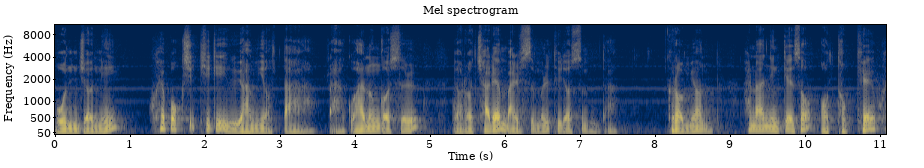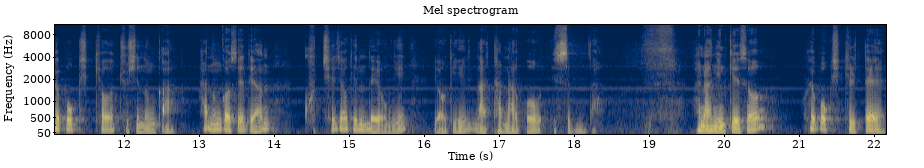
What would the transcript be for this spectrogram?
온전히 회복시키기 위함이었다라고 하는 것을 여러 차례 말씀을 드렸습니다. 그러면 하나님께서 어떻게 회복시켜 주시는가 하는 것에 대한 구체적인 내용이 여기 나타나고 있습니다. 하나님께서 회복시킬 때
